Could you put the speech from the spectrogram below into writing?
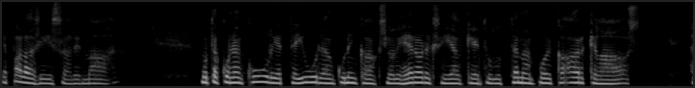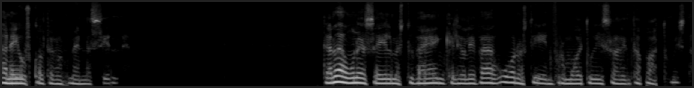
ja palasi Israelin maahan. Mutta kun hän kuuli, että Juudean kuninkaaksi oli Herodeksen jälkeen tullut tämän poika Arkelaos, hän ei uskaltanut mennä sinne. Tämä unessa ilmestyvä enkeli oli vähän huonosti informoitu Israelin tapahtumista.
